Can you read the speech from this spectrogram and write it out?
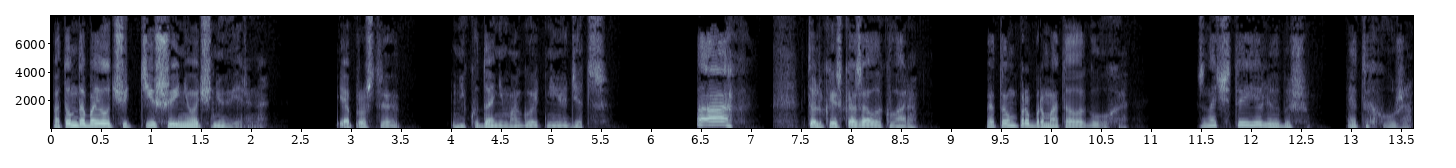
Потом добавил чуть тише и не очень уверенно. «Я просто никуда не могу от нее деться». «Ах!» — только и сказала Клара. Потом пробормотала глухо. «Значит, ты ее любишь. Это хуже».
